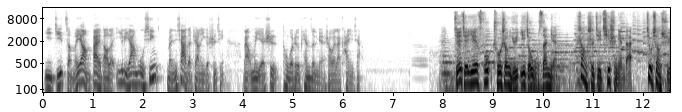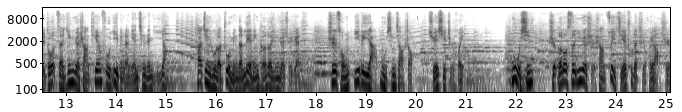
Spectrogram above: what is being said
以及怎么样拜到了伊利亚木星门下的这样一个事情。来，我们也是通过这个片子里面稍微来看一下。杰杰耶夫出生于一九五三年，上世纪七十年代，就像许多在音乐上天赋异禀的年轻人一样，他进入了著名的列宁格勒音乐学院，师从伊利亚木星教授。学习指挥，木心是俄罗斯音乐史上最杰出的指挥老师，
